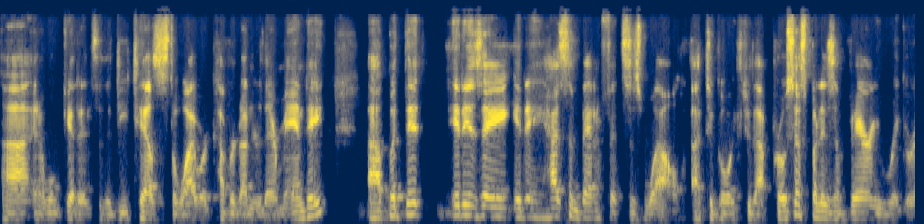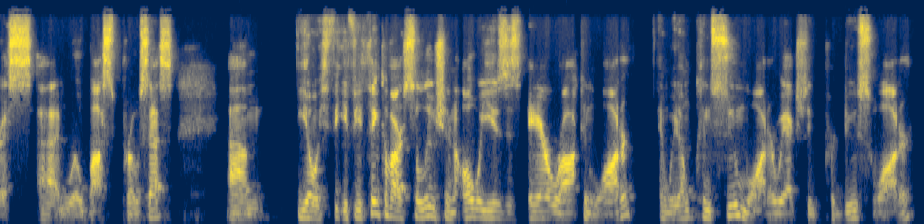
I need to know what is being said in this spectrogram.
uh, and I won't get into the details as to why we're covered under their mandate. Uh, but it, it is a it has some benefits as well uh, to going through that process, but is a very rigorous uh, and robust process. Um, you know, if, if you think of our solution, all we use is air, rock, and water, and we don't consume water. We actually produce water,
